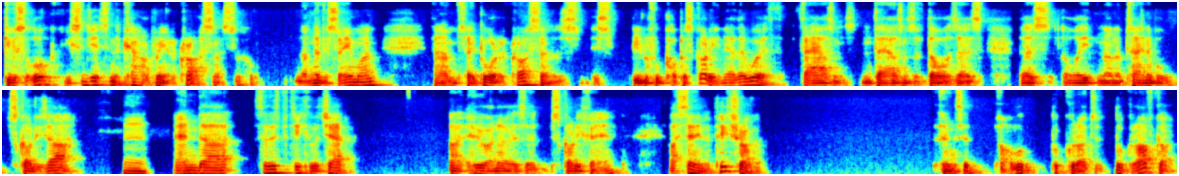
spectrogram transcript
give us a look. He said, yeah, it's in the car. I'll bring it across. And I said, oh, I've never seen one. Um, so he brought it across and it was this beautiful copper Scotty. Now, they're worth thousands and thousands of dollars, as those elite and unobtainable Scotties are. Mm. And uh, so this particular chap, uh, who I know is a Scotty fan, I sent him a picture of it and said, "Oh, look, look what I look what I've got."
